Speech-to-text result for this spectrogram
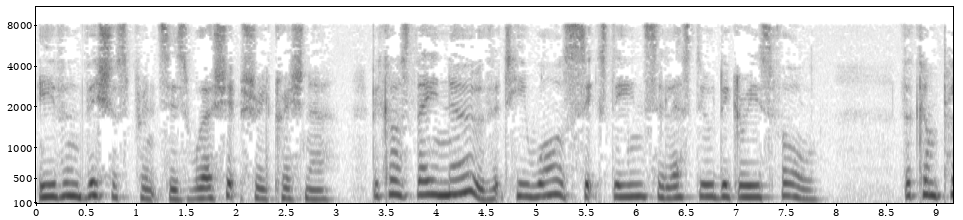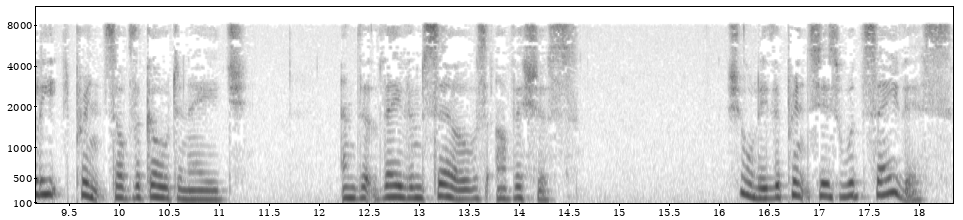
Even vicious princes worship Sri Krishna because they know that he was 16 celestial degrees full the complete prince of the Golden Age, and that they themselves are vicious. Surely the princes would say this.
